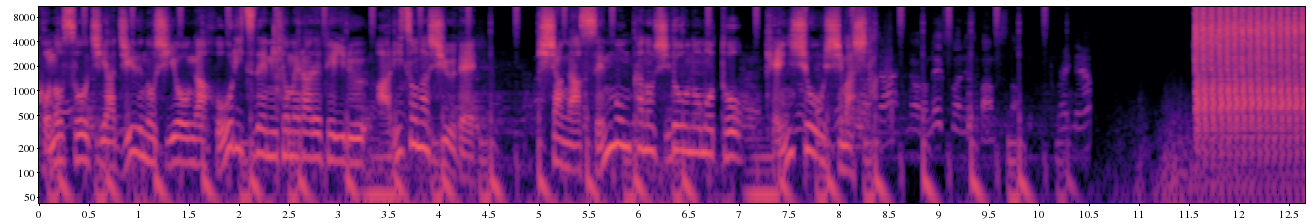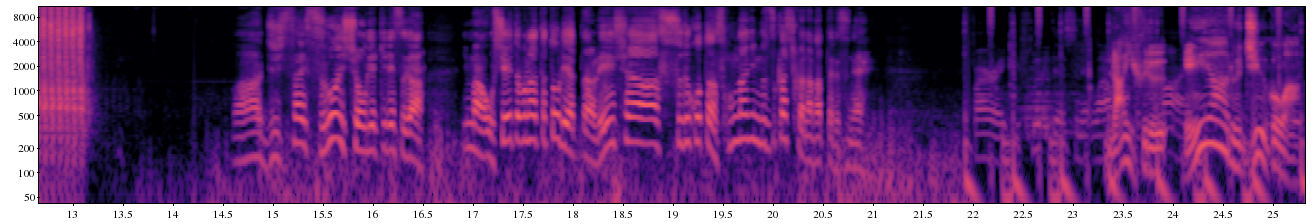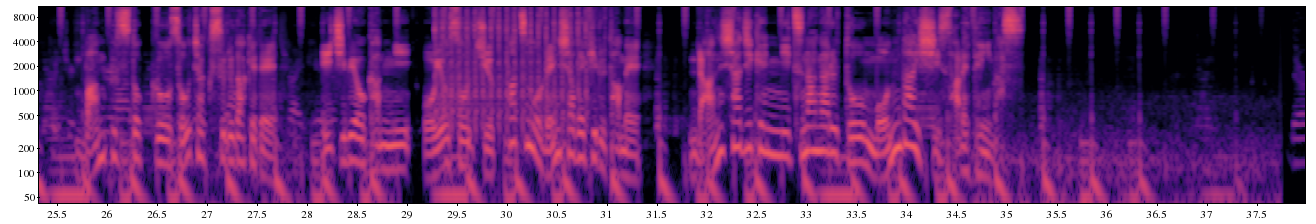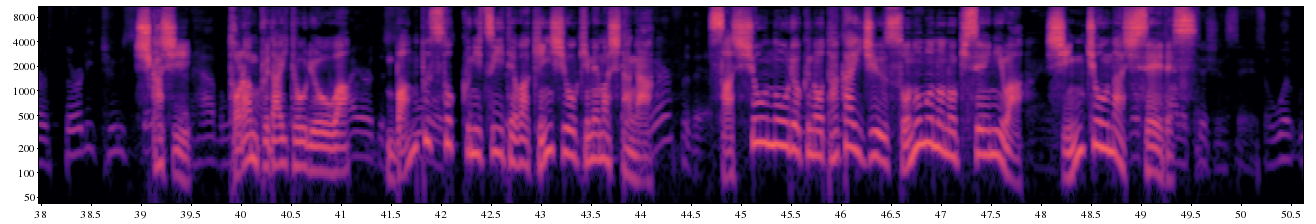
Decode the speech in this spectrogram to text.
この装置や銃の使用が法律で認められているアリゾナ州で記者が専門家の指導のもと検証しました。あ実際すごい衝撃ですが今教えてもらった通りやったら連射することはそんなに難しくはなかったですね。ライフル AR15 はバンプストックを装着するだけで1秒間におよそ10発も連射できるため乱射事件につながると問題視されています。しかしトランプ大統領はバンプストックについては禁止を決めましたが殺傷能力の高い銃そのものの規制には慎重な姿勢です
